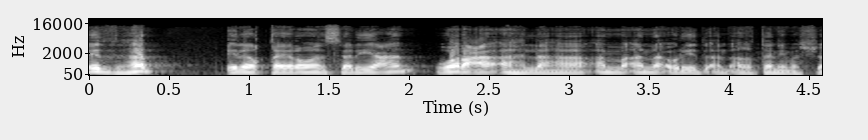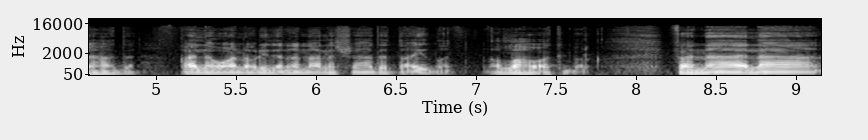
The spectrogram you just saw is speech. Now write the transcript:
اذهب إلى القيروان سريعا وارعى أهلها أما أنا أريد أن أغتنم الشهادة. قال له أنا أريد أن أنال الشهادة أيضا. الله أكبر. فنالا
